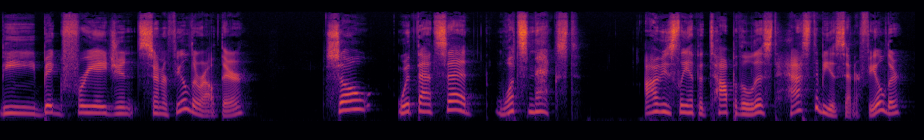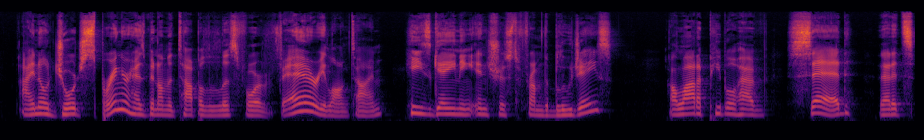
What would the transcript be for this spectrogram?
the big free agent center fielder out there. So, with that said, what's next? Obviously, at the top of the list has to be a center fielder. I know George Springer has been on the top of the list for a very long time. He's gaining interest from the Blue Jays. A lot of people have said that it's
